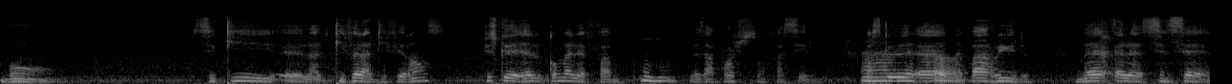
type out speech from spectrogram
Bon, ce qui, la- qui fait la différence, puisque elle, comme elle est femme, Mhm. les approches sont faciles. Parce Ah, qu'elle d'accord. n'est pas rude, mais elle est sincère.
